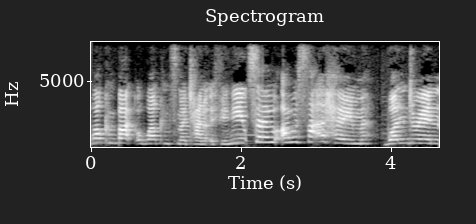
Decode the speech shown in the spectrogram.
welcome back or welcome to my channel if you're new. So I was sat at home wondering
